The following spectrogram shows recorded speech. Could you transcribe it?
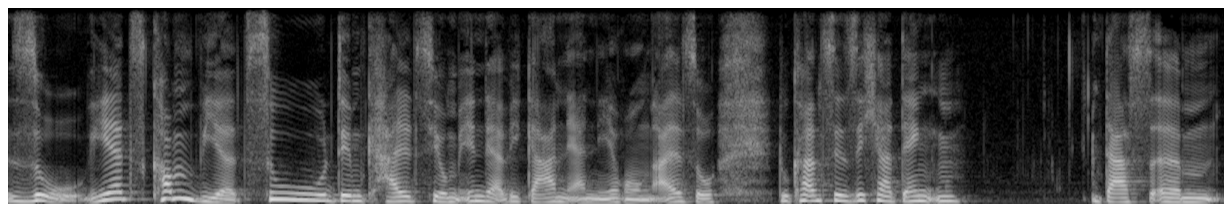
So, jetzt kommen wir zu dem Kalzium in der veganen Ernährung. Also, du kannst dir sicher denken, dass ähm,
